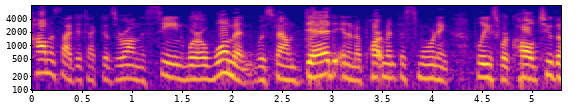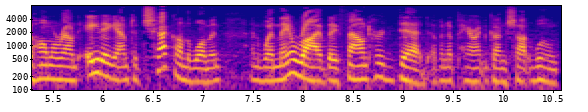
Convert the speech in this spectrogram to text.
homicide detectives are on the scene where a woman was found dead in an apartment this morning. Police were called to the home around 8 a.m. to check on the woman, and when they arrived, they found her dead of an apparent gunshot wound.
